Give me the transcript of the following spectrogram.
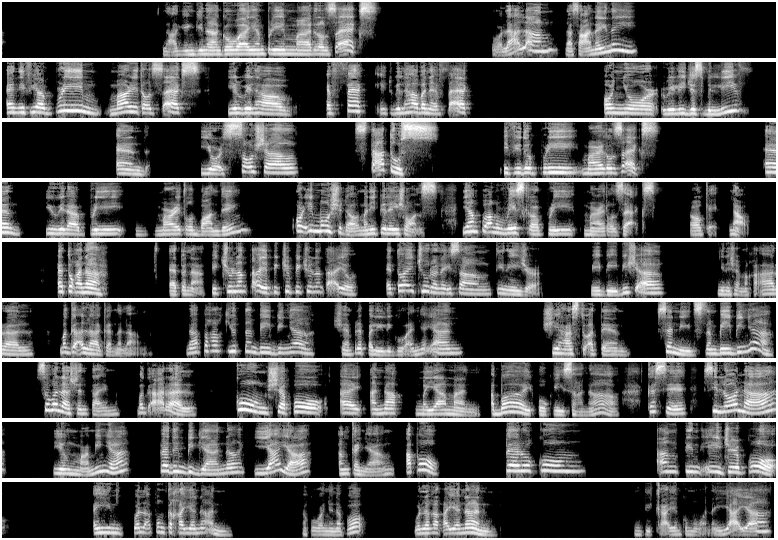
Laging ginagawa yung premarital sex. Wala lang. Nasanay na eh. And if you have premarital sex, you will have effect, it will have an effect on your religious belief and your social status if you do premarital sex. And you will have pre-marital bonding or emotional manipulations. Yan po ang risk of pre-marital sex. Okay, now, eto ka na. Eto na. Picture lang tayo. Picture-picture lang tayo. Ito ay tsura ng isang teenager. May baby siya. Hindi na siya makaaral. Mag-aalaga na lang. Napaka-cute ng baby niya. Siyempre, paliliguan niya yan. She has to attend sa needs ng baby niya. So wala siyang time mag-aral. Kung siya po ay anak mayaman, abay, okay sana. Kasi si Lola, yung mami niya, pwedeng bigyan ng yaya ang kanyang apo. Pero kung ang teenager po ay wala pong kakayanan, nakuha niyo na po, walang kakayanan. Hindi kayang kumuha ng yaya,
